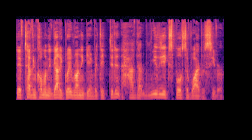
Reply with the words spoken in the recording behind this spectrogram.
They have Tevin Coleman. They've got a great running game, but they didn't have that really explosive wide receiver.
